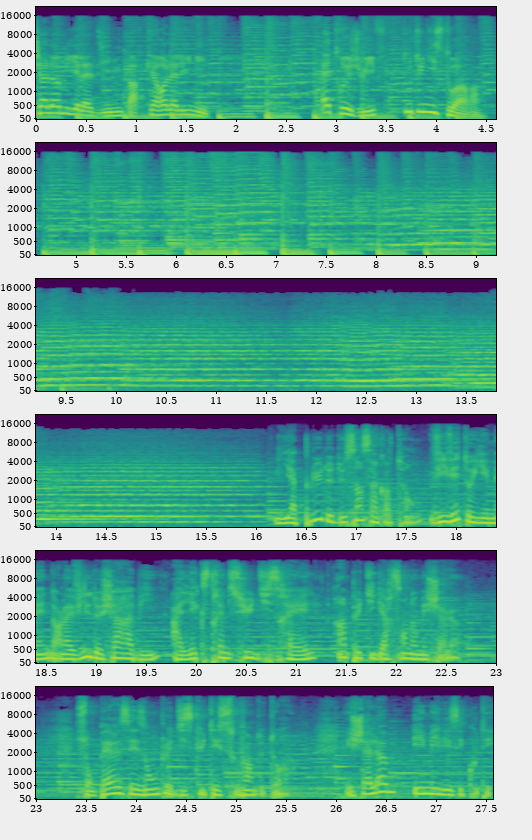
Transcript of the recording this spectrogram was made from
Shalom Yeladim par Carole Alimi. Être juif, toute une histoire. Il y a plus de 250 ans, vivait au Yémen, dans la ville de Charabi, à l'extrême sud d'Israël, un petit garçon nommé Shalom. Son père et ses oncles discutaient souvent de Torah, et Shalom aimait les écouter.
